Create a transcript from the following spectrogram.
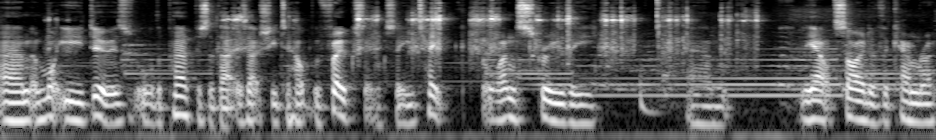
Um, and what you do is, or the purpose of that is actually to help with focusing. So you take or unscrew the um, the outside of the camera,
